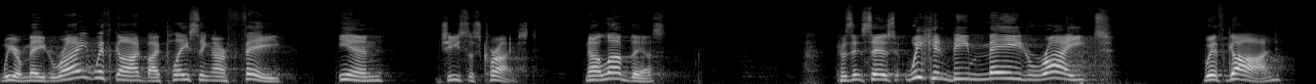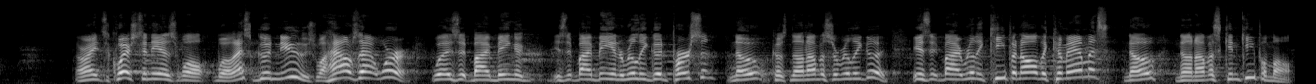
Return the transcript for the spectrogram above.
We are made right with God by placing our faith in Jesus Christ. Now, I love this because it says we can be made right with God. All right, so the question is, well, well, that's good news. Well, how's that work? Well, is it by being a is it by being a really good person? No, because none of us are really good. Is it by really keeping all the commandments? No, none of us can keep them all.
